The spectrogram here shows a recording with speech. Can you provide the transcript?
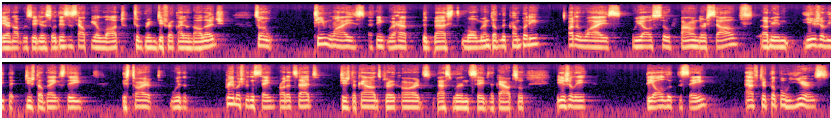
They are not Brazilian. So this has helped me a lot to bring different kind of knowledge. So team wise, I think we have the best moment of the company otherwise, we also found ourselves. I mean, usually digital banks they start with pretty much with the same product set: digital accounts, credit cards, investments, savings accounts. So usually they all look the same. After a couple of years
